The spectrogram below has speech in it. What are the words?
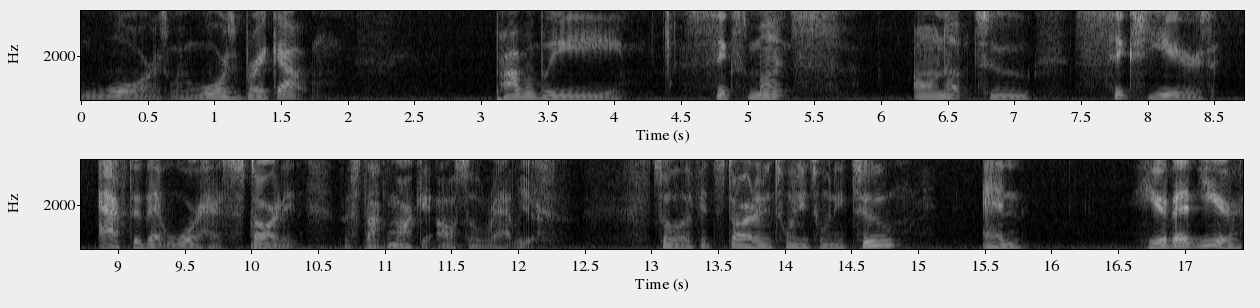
wars when wars break out probably six months on up to six years after that war has started the stock market also rallies. So if it started in 2022 and here that year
